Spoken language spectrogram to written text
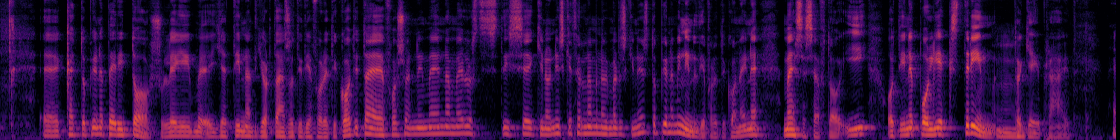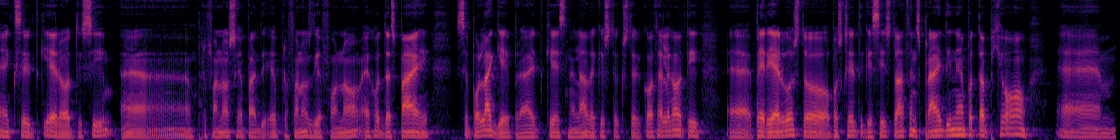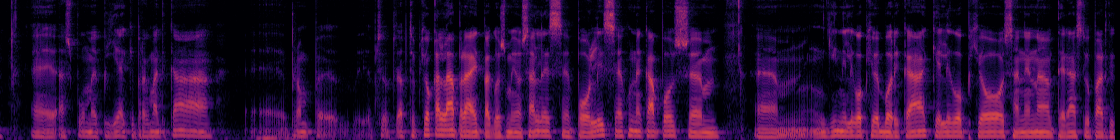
ε, κάτι το οποίο είναι περιττό. Σου λέει γιατί να διορτάζω τη διαφορετικότητα εφόσον είμαι ένα μέλος της, της ε, κοινωνίας και θέλω να είμαι ένα μέλος της κοινωνίας το οποίο να μην είναι διαφορετικό, να είναι μέσα σε αυτό ή ότι είναι πολύ extreme το gay pride. Εξαιρετική ερώτηση. Ε, προφανώς, ε, προφανώς διαφωνώ. Έχοντας πάει σε πολλά gay pride και στην Ελλάδα και στο εξωτερικό, θα έλεγα ότι ε, περιέργως, το, όπως ξέρετε και εσείς, το Athens Pride είναι από τα πιο ε, ε, ας πούμε πηγαία και πραγματικά ε, από το πιο καλά Pride παγκοσμίως. Άλλες πόλεις έχουν κάπως γίνει λίγο πιο εμπορικά και λίγο πιο σαν ένα τεράστιο πάρτι.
